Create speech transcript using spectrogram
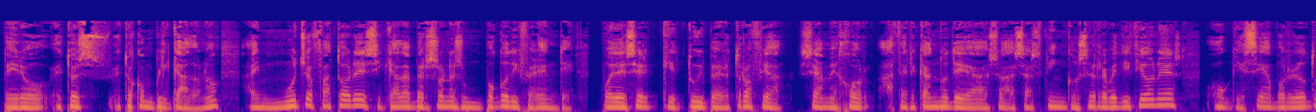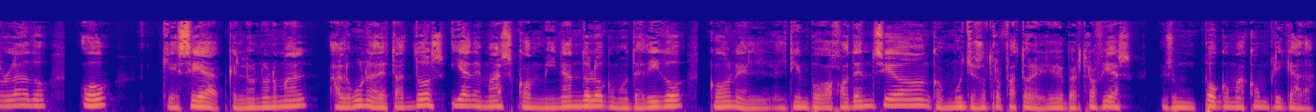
pero esto es, esto es complicado, ¿no? Hay muchos factores y cada persona es un poco diferente. Puede ser que tu hipertrofia sea mejor acercándote a esas 5 o 6 repeticiones, o que sea por el otro lado, o que sea, que es lo normal, alguna de estas dos y además combinándolo, como te digo, con el, tiempo bajo tensión, con muchos otros factores. Y hipertrofias es un poco más complicada.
